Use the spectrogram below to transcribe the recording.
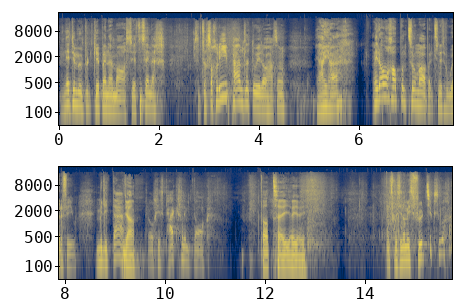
nicht im übertriebenen Maß. Jetzt ist eigentlich, es hat sich so ein bisschen pendelt und ich rauche so, ja, ja, ich rauche ab und zu mal, aber jetzt nicht hure viel. Im Militär Ja. rauche ich ein Päckchen am Tag. Patz, hey, hey, hey. Und jetzt muss ich noch mein Feuerzeug suchen.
